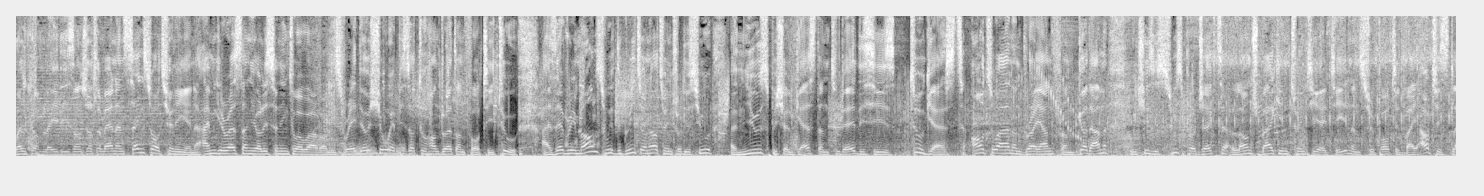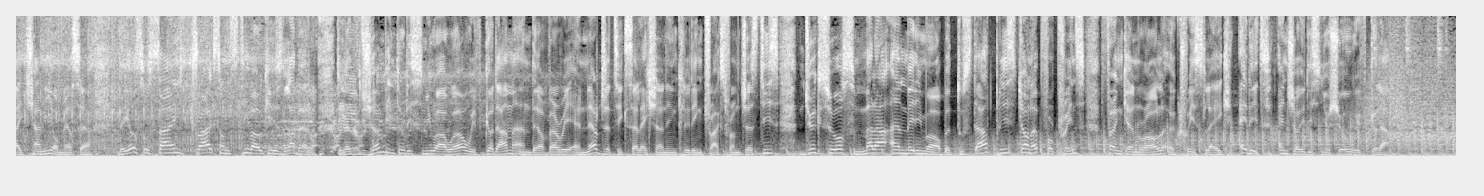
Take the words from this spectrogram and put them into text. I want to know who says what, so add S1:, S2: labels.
S1: Welcome, ladies and gentlemen, and thanks for tuning in. I'm Giras, and you're listening to our Evermix Radio Show, episode 242. As every month, with the great honor to introduce you a new special guest, and today this is two guests, Antoine and Brian from Godam, which is a Swiss project launched back in 2018 and supported by artists like Tchami or Mercer. They also signed tracks on Steve Aoki's label. Let's jump into this new hour with Godam and their very very energetic selection, including tracks from Justice, Duke Source, Malaa, and many more. But to start, please turn up for Prince, Funk and Roll, a Chris Lake edit. Enjoy this new show with Godam.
